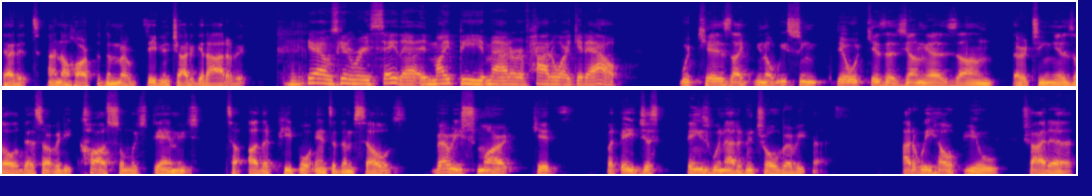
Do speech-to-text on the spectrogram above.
that it's kind of hard for them to even try to get out of it. Yeah, I was getting ready to say that. It might be a matter of how do I get out? with kids like you know we've seen deal with kids as young as um 13 years old that's already caused so much damage to other people and to themselves. Very smart kids but they just things went out of control very fast. How do we help you try to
